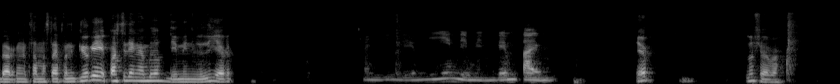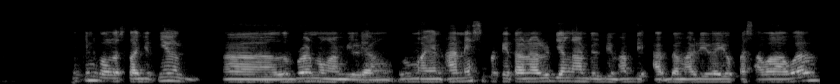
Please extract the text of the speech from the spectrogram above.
bareng sama Stephen Curry. Pasti dia ngambil Damian Lillard. Anjing Demin, Demin, Dem time. Lu siapa? Mungkin kalau selanjutnya eh, LeBron mau ngambil yang lumayan aneh seperti tahun lalu dia ngambil Bam Abdi Bam Adebayo pas awal-awal.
